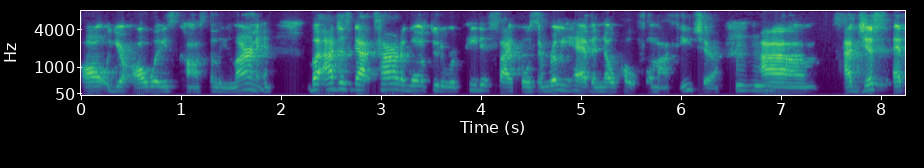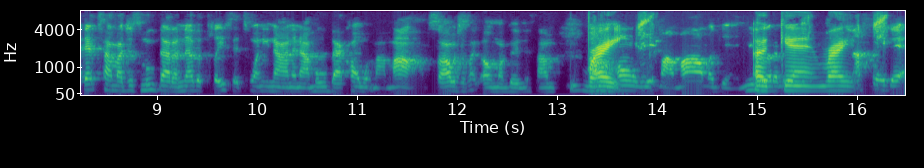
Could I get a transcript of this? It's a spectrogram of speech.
all you're always constantly learning but i just got tired of going through the repeated cycles and really having no hope for my future Mhm. um i just at that time i just moved out another place at 29 and i moved back home with my mom so i was just like oh my goodness i'm, I'm right. home with my mom again you know what I mean? Again, right. I said that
